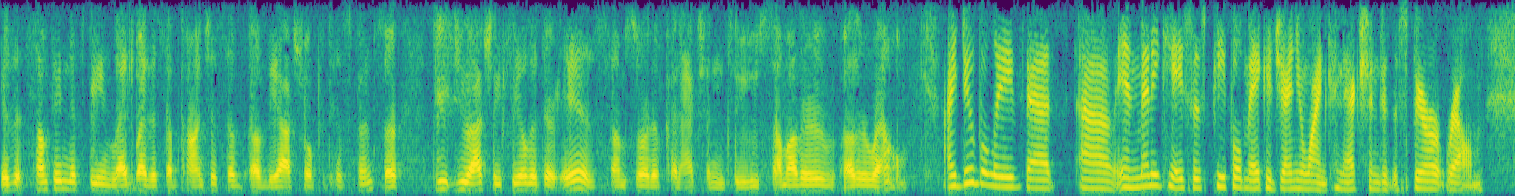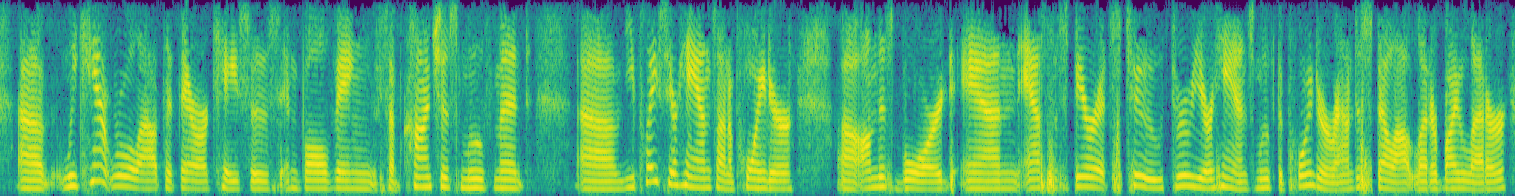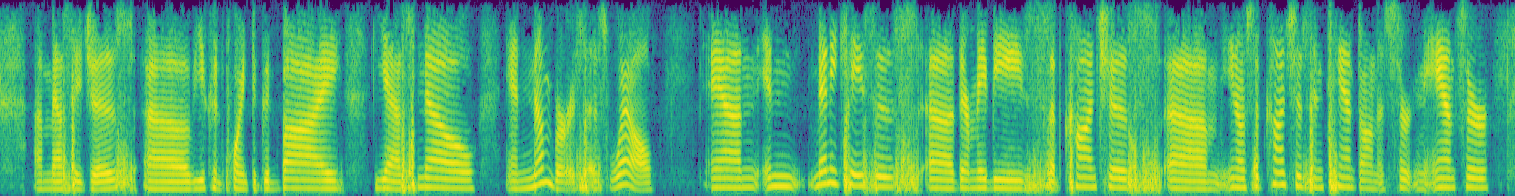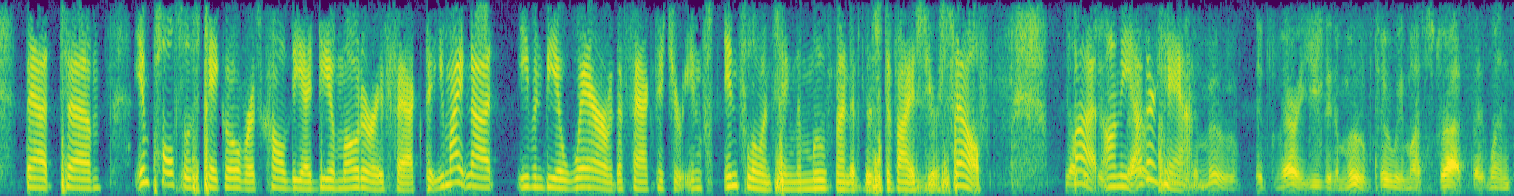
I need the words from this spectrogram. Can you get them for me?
is it something that's being led by the subconscious of, of the actual participants, or do you, do you actually feel that there is some sort of connection to some other other realm? I do believe that uh, in many cases people make a genuine connection to the spirit realm. Uh, we can't rule out that there are cases involving subconscious movement, uh, you place your hands on a pointer uh, on this board and ask the spirits to, through your hands, move the pointer around to spell out letter by letter uh, messages. Uh, you can point to goodbye, yes, no, and numbers as well. And in many cases, uh, there may be subconscious, um, you know, subconscious intent on a certain answer that um, impulses take over. It's called the ideomotor effect. That you might not even be aware of the fact that you're inf- influencing the movement of this device yourself. Yeah, but on the other hand, to move, it's very easy to move too. We must stress that when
